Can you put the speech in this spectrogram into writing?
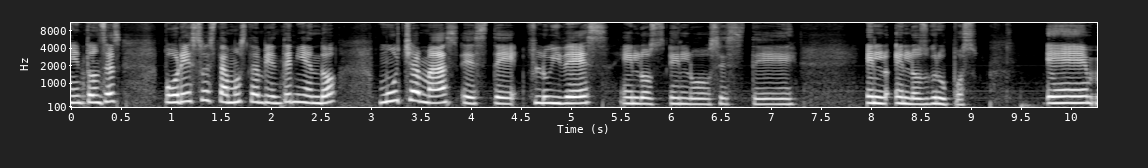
Entonces, por eso estamos también teniendo mucha más este, fluidez en los, en los, este, en, los grupos. Eh,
